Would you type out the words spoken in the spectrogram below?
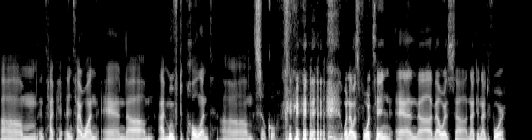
um, in Taipei, in Taiwan, and um, I moved to Poland um, So cool. when I was 14, and uh, that was uh, 1994.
